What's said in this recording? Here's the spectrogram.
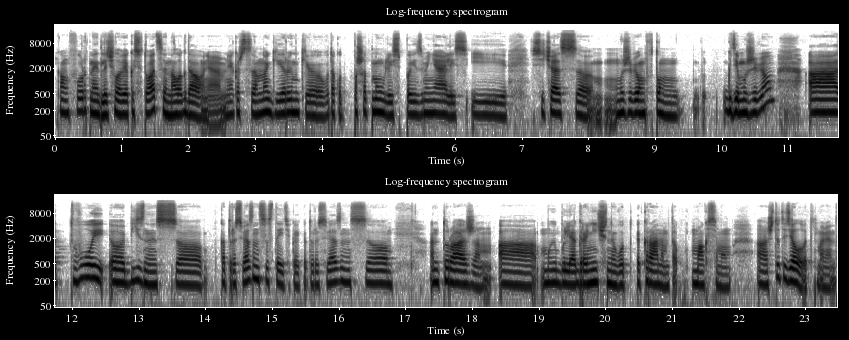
комфортной для человека ситуации на локдауне. Мне кажется, многие рынки вот так вот пошатнулись, поизменялись, и сейчас э, мы живем в том, где мы живем, а твой бизнес, который связан с эстетикой, который связан с антуражем, а мы были ограничены вот экраном так, максимум. А что ты делал в этот момент?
